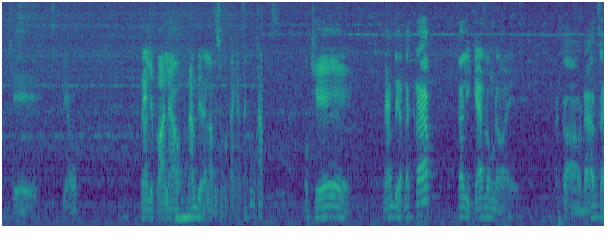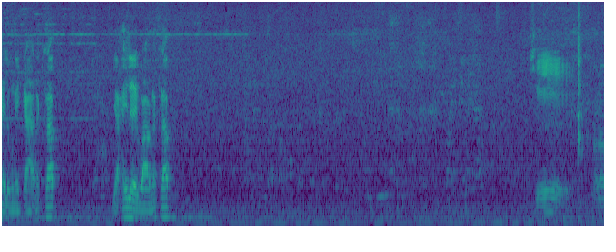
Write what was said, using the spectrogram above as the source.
โอเคเดี๋ยวได้เรียบร้อยแล้วน้ำเดือดแล้วเราไปชงกาแฟกันสักครู่ครับ โอเค น้ำเดือดนะครับ ก็หลีแก๊สลงหน่อย แล้วก็เอาน้ำใส่ลงในกานะครับ อย่าให้เลยวาวนะครับ โอเคพอเรา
